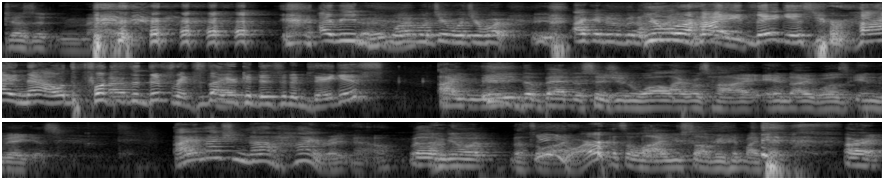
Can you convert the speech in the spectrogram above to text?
Does it matter? I mean, uh, what, what's your what's your what? I could have been. you high were high in Vegas. You're high now. What the fuck is uh, the difference? It's not uh, your condition in Vegas. I made the bad decision while I was high and I was in Vegas. I am actually not high right now. Well, you know what? That's a Yeah, lie. you are. That's a lie. You saw me hit my head. All right.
